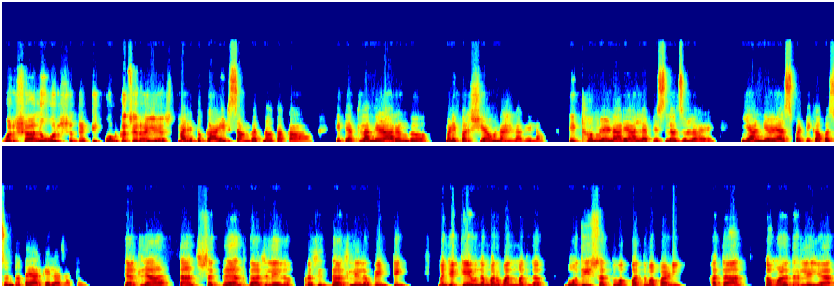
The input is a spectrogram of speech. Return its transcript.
वर्षानुवर्ष ते टिकून कसे राहिले अरे असतील तू गाईड सांगत नव्हता का? की त्यातला निळा रंग म्हणे पर्शियाहून आणला गेला. तिथं मिळणाऱ्या लॅपिस लजुलाय या निळ्या स्फटिकापासून तो तयार केला जातो. त्यातल्या त्यात सगळ्यात गाजलेलं प्रसिद्ध असलेलं पेंटिंग म्हणजे केव नंबर वन मधलं बोधिसत्व पद्मपाणी. हातात कमळ धरलेल्या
